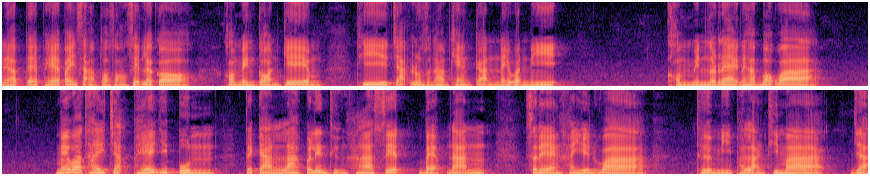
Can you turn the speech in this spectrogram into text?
นะครับ แต่แพ้ไป 3 ต่อ 2 เซตแล้วก็คอมเมนต์ก่อนเกมที่จะลงสนามแข่งกันในวันนี้คอมเมนต์แรกนะครับบอกว่า แม้ว่าไทยจะแพ้ญี่ปุ่น แต่การลากไปเล่นถึง 5 เซตแบบนั้น แสดงให้เห็นว่า เธอมีพลังที่มาก อย่า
